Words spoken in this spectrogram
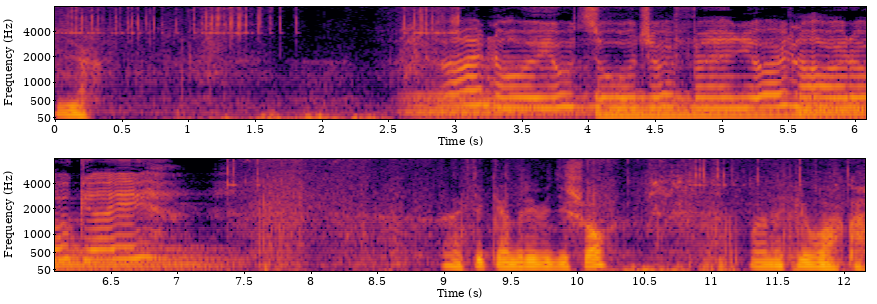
Є. Е, тільки Андрій відійшов у мене клювака.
